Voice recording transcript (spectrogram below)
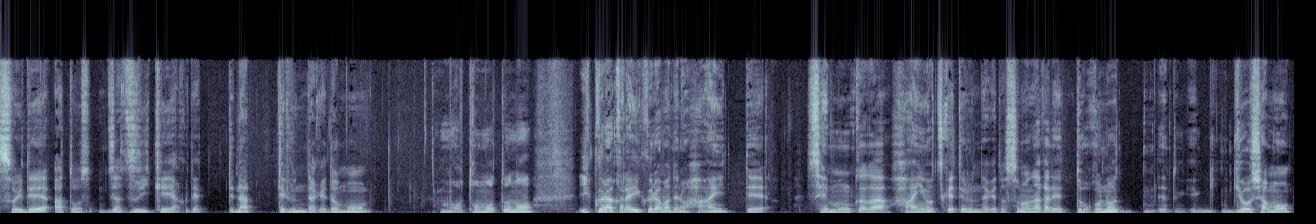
それであとじゃあ随契約でってなってるんだけどももともとのいくらからいくらまでの範囲って専門家が範囲をつけてるんだけどその中でどこの業者も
